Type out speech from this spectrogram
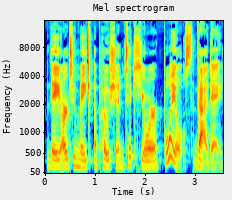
they are to make a potion to cure boils that day.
